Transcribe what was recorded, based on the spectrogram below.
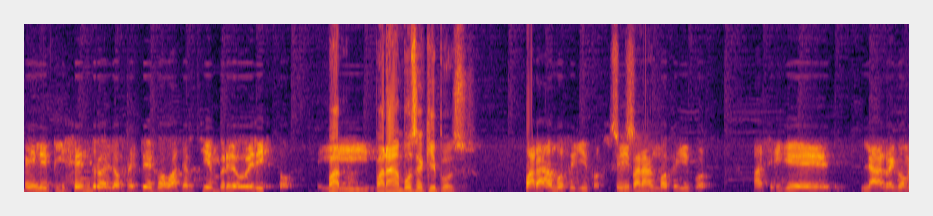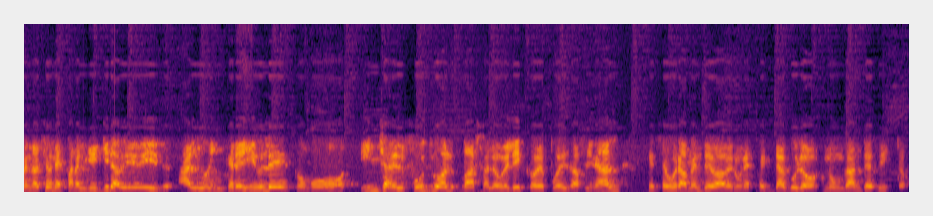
El epicentro de los festejos va a ser siempre el obelisco. Para ambos equipos. Para ambos equipos, sí, Sí, para sí. ambos equipos. Así que la recomendación es para el que quiera vivir algo increíble como hincha del fútbol, vaya al obelisco después de esa final, que seguramente va a haber un espectáculo nunca antes visto.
